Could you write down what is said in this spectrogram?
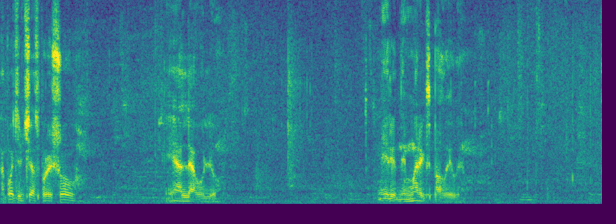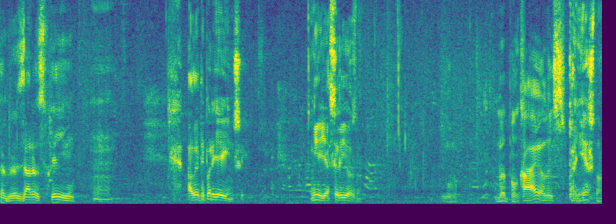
А потім час пройшов, і аля гулю. Мій рідний Марік спалили. Так ви зараз в Києві. Але тепер я інший. Ні, я серйозно. Ви покаялись. Звісно.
